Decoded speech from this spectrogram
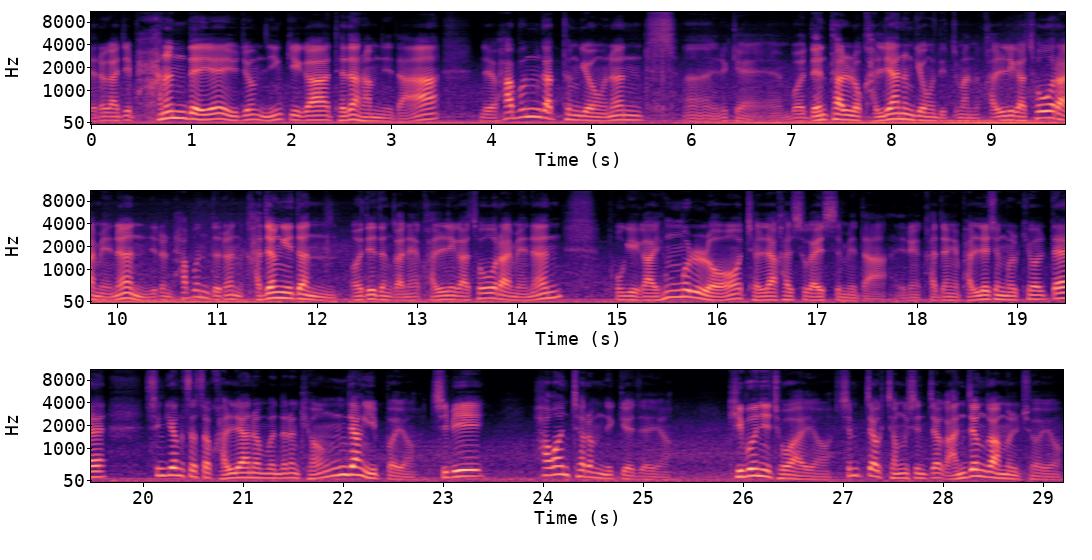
여러 가지 많은 데에 요즘 인기가 대단합니다. 이제 화분 같은 경우는 어, 이렇게 뭐 렌탈로 관리하는 경우도 있지만 관리가 소홀하면은 이런 화분들은 가정이든 어디든 간에 관리가 소홀하면은 보기가 흉물로 전락할 수가 있습니다. 이런 가정에 반려식물 키울 때 신경 써서 관리하는 분들은 굉장히 이뻐요. 집이 화원처럼 느껴져요. 기분이 좋아요. 심적, 정신적 안정감을 줘요.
